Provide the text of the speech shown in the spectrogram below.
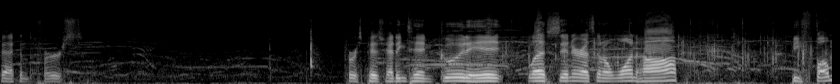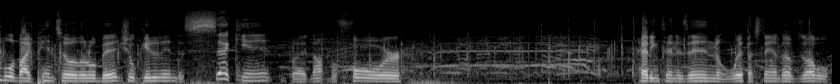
back into first. First pitch, Headington, good hit. Left center, that's going to one hop. Be fumbled by Pinto a little bit. She'll get it into second, but not before Headington is in with a stand up double.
